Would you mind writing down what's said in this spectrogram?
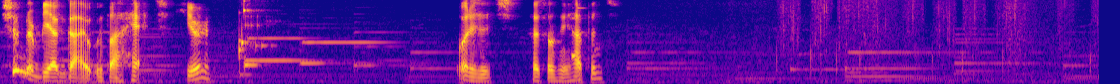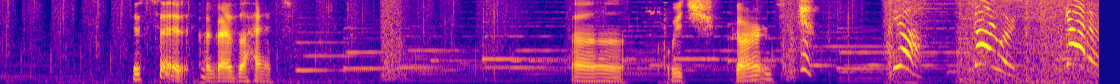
Shouldn't there be a guy with a hat here? What is it? Has something happened? He said a guy with a hat. Uh, which guard? Yeah! Skyward! Scatter!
